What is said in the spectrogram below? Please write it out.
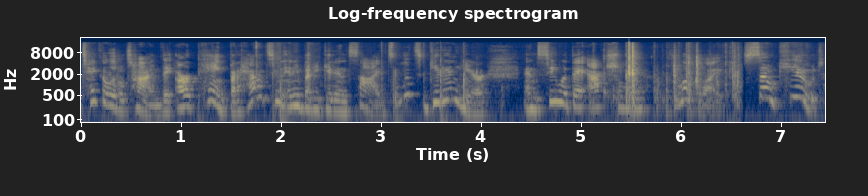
Take a little time. They are pink, but I haven't seen anybody get inside. So let's get in here and see what they actually look like. So cute.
